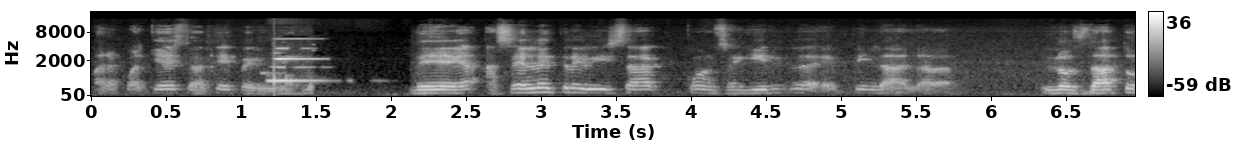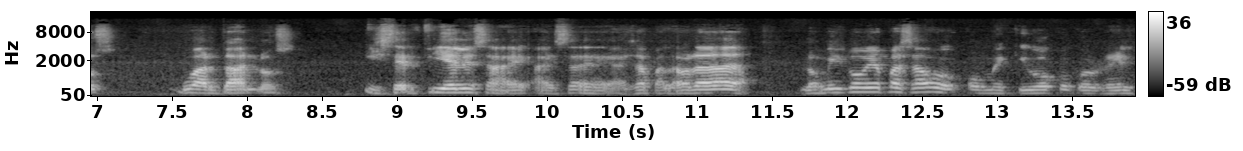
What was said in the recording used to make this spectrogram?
para cualquier estudiante de hacer la entrevista, conseguir los datos, guardarlos y ser fieles a, esa, palabra dada. Lo mismo había pasado, o me equivoco con él,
